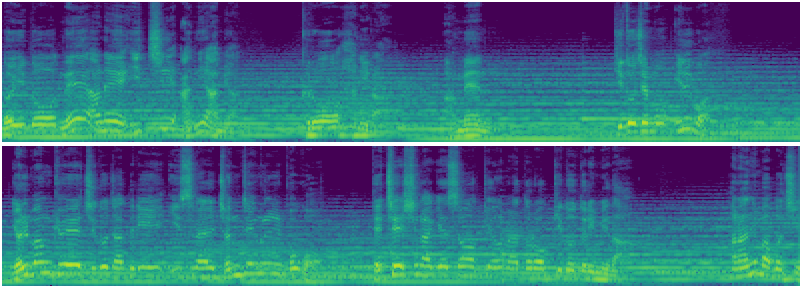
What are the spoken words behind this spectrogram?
너희도 내 안에 있지 아니하면 그러하리라. 아멘. 기도 제목 1번 열방교회 지도자들이 이스라엘 전쟁을 보고 대체 신학에서 깨어나도록 기도드립니다. 하나님 아버지,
